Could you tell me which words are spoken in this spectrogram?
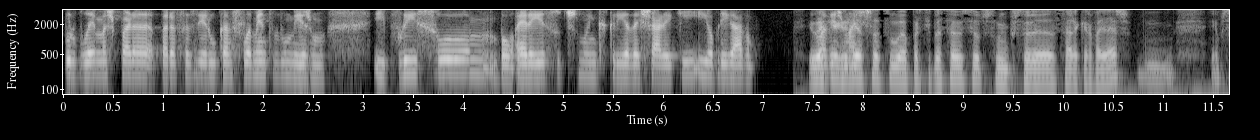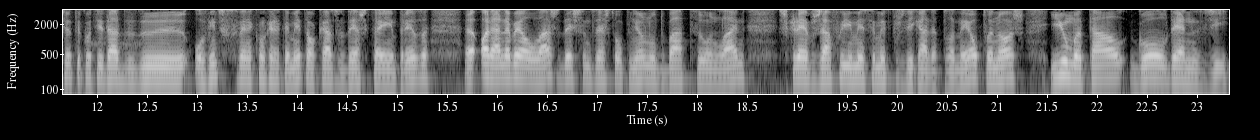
problemas para, para fazer o cancelamento do mesmo. E por isso, bom, era esse o testemunho que queria deixar aqui e obrigado eu é que agradeço a sua participação e o seu testemunho, professora Sara Carvalhais. É impressionante a quantidade de ouvintes que se referem concretamente ao caso desta empresa. Ah, ora, a Anabela Laje deixa-nos esta opinião no debate online. Escreve, já fui imensamente prejudicada pela Mel, pela nós e uma tal Gold Energy.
